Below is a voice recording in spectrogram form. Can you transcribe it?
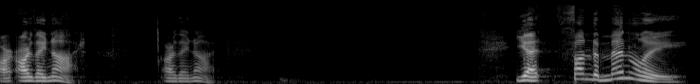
are, are they not? Are they not? Yet, fundamentally,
